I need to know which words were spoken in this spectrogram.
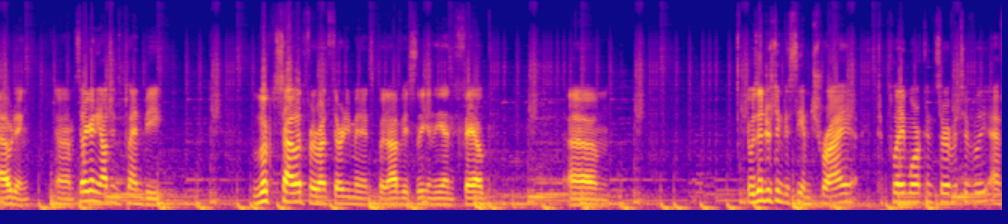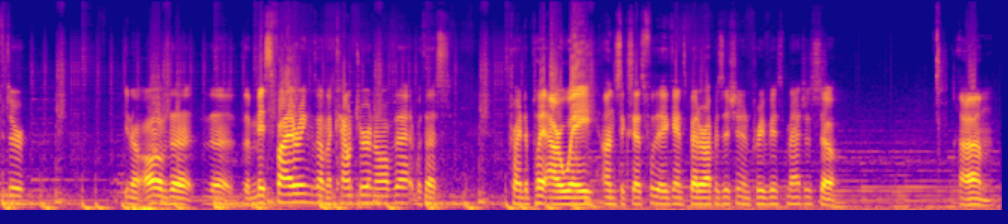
outing. Um, Yalçın's plan B looked solid for about 30 minutes, but obviously in the end failed. Um, it was interesting to see him try to play more conservatively after, you know, all of the, the, the misfirings on the counter and all of that, with us trying to play our way unsuccessfully against better opposition in previous matches. So, um,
